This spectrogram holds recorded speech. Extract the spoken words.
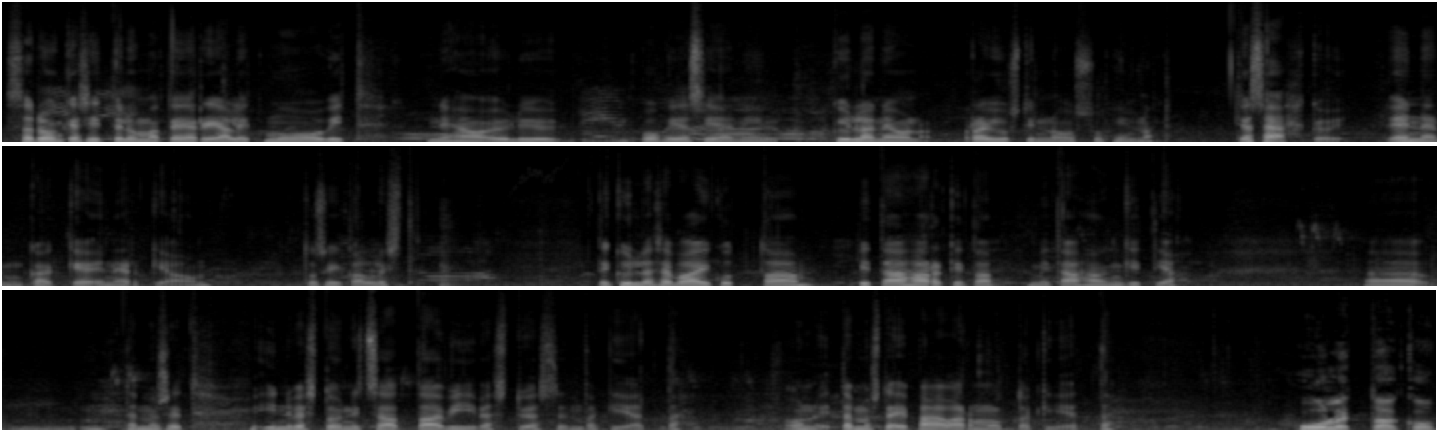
sadon käsittelymateriaalit, muovit, nehän on öljypohjaisia, niin kyllä ne on rajusti noussut hinnat. Ja sähkö, ennen kaikkea energia on tosi kallista. Että kyllä se vaikuttaa, pitää harkita mitä hankit ja tämmöiset investoinnit saattaa viivästyä sen takia, että on tämmöistä epävarmuuttakin. Että... Huolettaako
